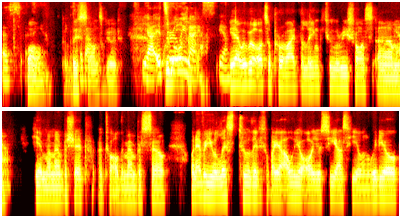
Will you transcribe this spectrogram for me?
As wow, this sounds good. Yeah, it's really nice. Yeah, yeah, we will also provide the link to the resource. Um, yeah in my membership uh, to all the members. So whenever you listen to this via audio or you see us here on video,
